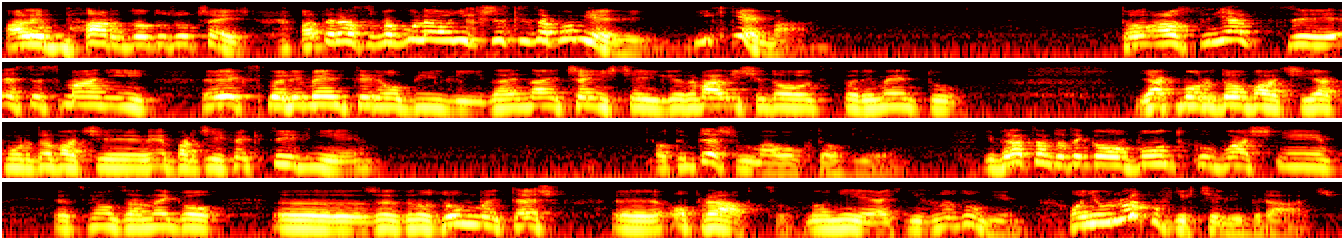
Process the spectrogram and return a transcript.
ale bardzo dużo część. A teraz w ogóle o nich wszyscy zapomnieli. Ich nie ma. To Austriacy SS-mani eksperymenty robili, naj, najczęściej rwali się do eksperymentów, jak mordować, jak mordować e, bardziej efektywnie. O tym też mało kto wie. I wracam do tego wątku właśnie związanego, że zrozummy też e, oprawców. No nie, ja ich nie zrozumiem. Oni urlopów nie chcieli brać.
